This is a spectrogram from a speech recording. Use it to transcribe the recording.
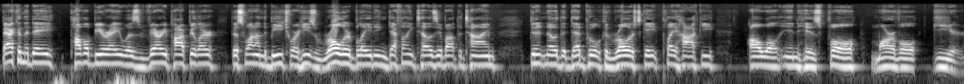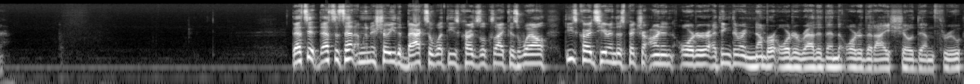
Back in the day, Pavel Bure was very popular. This one on the beach where he's rollerblading definitely tells you about the time. Didn't know that Deadpool could roller skate, play hockey, all while in his full Marvel gear. That's it. That's the set. I'm going to show you the backs of what these cards look like as well. These cards here in this picture aren't in order. I think they're in number order rather than the order that I showed them through.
